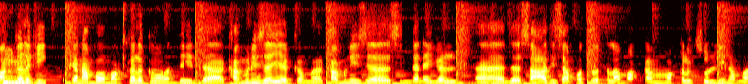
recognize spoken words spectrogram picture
மக்களுக்கு இங்க நம்ம மக்களுக்கும் வந்து இந்த கம்யூனிச இயக்கம் கம்யூனிச சிந்தனைகள் இந்த சாதி சமத்துவத்தெல்லாம் மக்க மக்களுக்கு சொல்லி நம்ம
